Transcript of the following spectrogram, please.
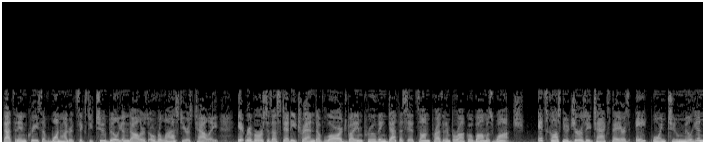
That's an increase of $162 billion over last year's tally. It reverses a steady trend of large but improving deficits on President Barack Obama's watch. It's cost New Jersey taxpayers $8.2 million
